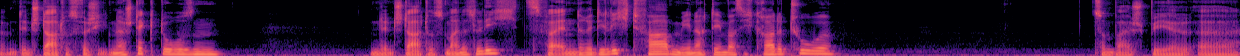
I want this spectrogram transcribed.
ähm, den Status verschiedener Steckdosen, den Status meines Lichts, verändere die Lichtfarben, je nachdem, was ich gerade tue. Zum Beispiel äh,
